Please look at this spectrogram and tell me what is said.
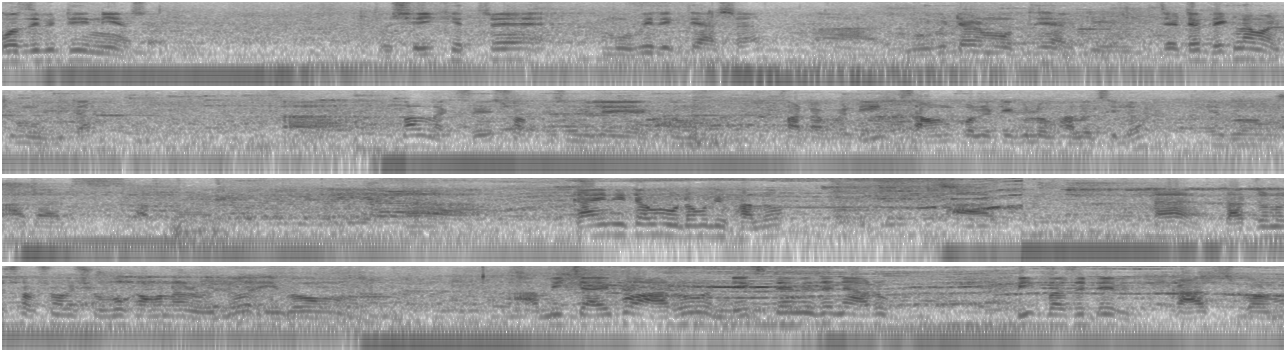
পজিটিভিটি নিয়ে আসা। তো সেই ক্ষেত্রে মুভি দেখতে আসা। আর মুভিটার মধ্যে আর কি, যেটা দেখলাম আর কি মুভিটা ভালো লাগছে সব কিছু মিলে একদম ফাটাফাটি। সাউন্ড কোয়ালিটিগুলো ভালো ছিল এবং আদার্স আপনার কাহিনিটাও মোটামুটি ভালো। আর হ্যাঁ তার জন্য সবসময় শুভকামনা রইল এবং আমি চাইব আরও নেক্সট টাইমে যেন আরও বিগ বাজেটের কাজকর্ম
